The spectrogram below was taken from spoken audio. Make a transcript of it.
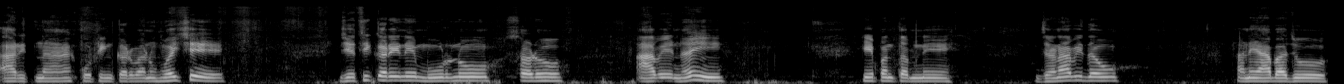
આ રીતના કોટિંગ કરવાનું હોય છે. જેથી કરીને મૂળનો સડો આવે નહીં. એ પણ તમને જણાવી દઉં. અને આ બાજુ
